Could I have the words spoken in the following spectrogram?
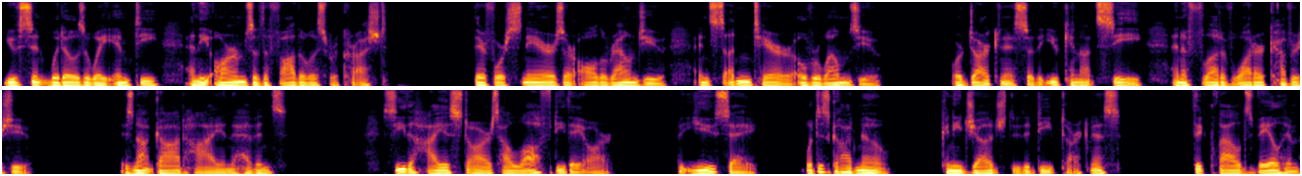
You've sent widows away empty, and the arms of the fatherless were crushed. Therefore, snares are all around you, and sudden terror overwhelms you, or darkness so that you cannot see, and a flood of water covers you. Is not God high in the heavens? See the highest stars, how lofty they are. But you say, What does God know? Can he judge through the deep darkness? Thick clouds veil him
